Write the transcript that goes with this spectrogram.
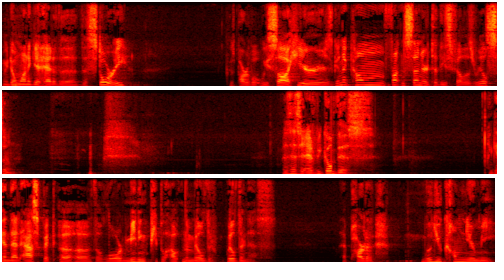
We don't want to get ahead of the, the story because part of what we saw here is going to come front and center to these fellows real soon. is, as we go through this, again, that aspect of the Lord meeting people out in the wilderness, that part of, will you come near me?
